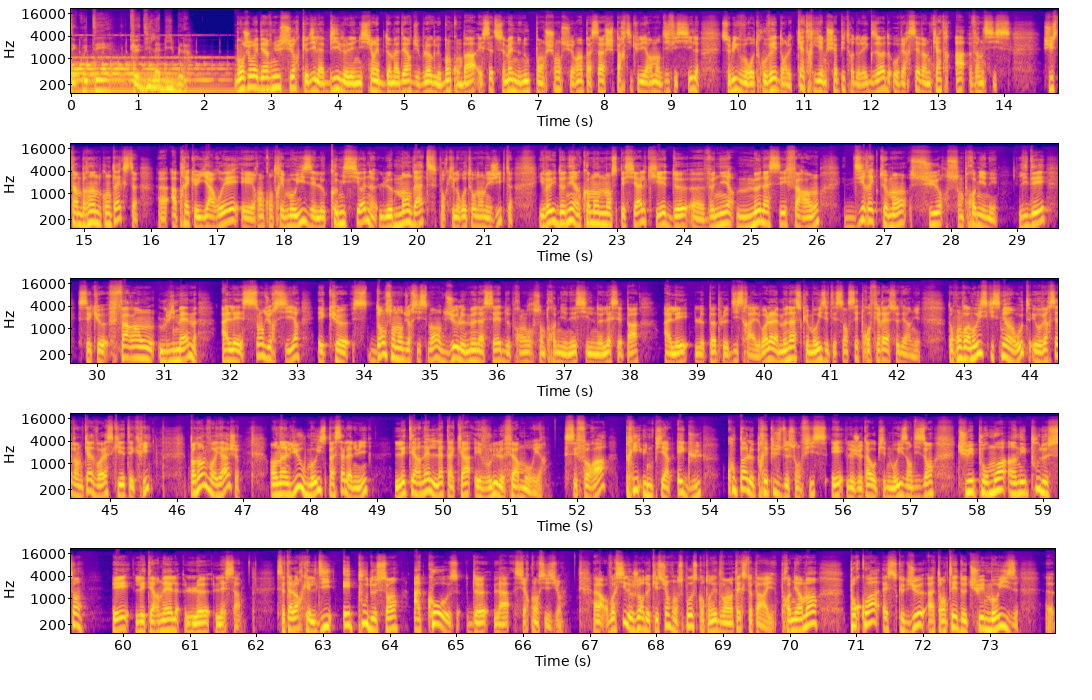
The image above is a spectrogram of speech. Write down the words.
Écoutez Que dit la Bible Bonjour et bienvenue sur Que dit la Bible, l'émission hebdomadaire du blog Le Bon Combat. Et cette semaine, nous nous penchons sur un passage particulièrement difficile, celui que vous retrouvez dans le quatrième chapitre de l'Exode, au verset 24 à 26. Juste un brin de contexte, euh, après que Yahweh ait rencontré Moïse et le commissionne, le mandate pour qu'il retourne en Égypte, il va lui donner un commandement spécial qui est de euh, venir menacer Pharaon directement sur son premier-né. L'idée, c'est que Pharaon lui-même allait s'endurcir et que dans son endurcissement, Dieu le menaçait de prendre son premier-né s'il ne laissait pas aller le peuple d'Israël. Voilà la menace que Moïse était censé proférer à ce dernier. Donc on voit Moïse qui se met en route, et au verset 24, voilà ce qui est écrit. Pendant le voyage, en un lieu où Moïse passa la nuit, l'Éternel l'attaqua et voulut le faire mourir. Séphora prit une pierre aiguë, coupa le prépuce de son fils et le jeta aux pieds de Moïse en disant Tu es pour moi un époux de sang. Et l'Éternel le laissa. C'est alors qu'elle dit époux de sang à cause de la circoncision. Alors voici le genre de questions qu'on se pose quand on est devant un texte pareil. Premièrement, pourquoi est-ce que Dieu a tenté de tuer Moïse?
